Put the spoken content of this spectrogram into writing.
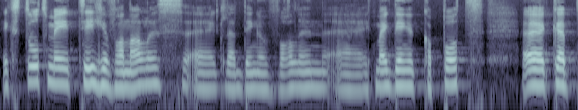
Ik stoot mij tegen van alles. Uh, ik laat dingen vallen. Uh, ik maak dingen kapot. ik heb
